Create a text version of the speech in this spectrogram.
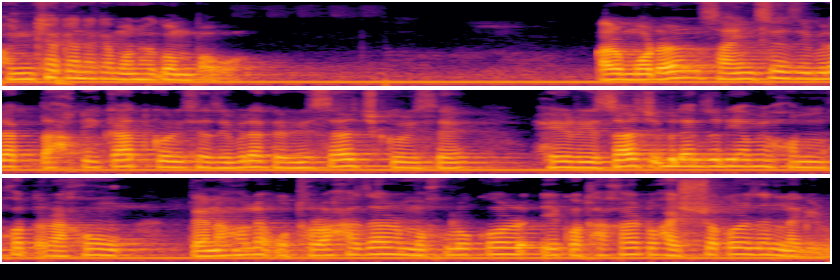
সংখ্যা কেনেকৈ মানুহে গম পাব? আৰু মডাৰ্ণ ছায়েন্সে যিবিলাক তাহকিকাত কৰিছে যিবিলাক ৰিচাৰ্চ কৰিছে সেই ৰিচাৰ্চবিলাক যদি আমি সন্মুখত ৰাখোঁ তেনেহ'লে ওঠৰ হাজাৰ মখলুকৰ এই কথাষাৰটো হাস্যকৰ যেন লাগিব।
